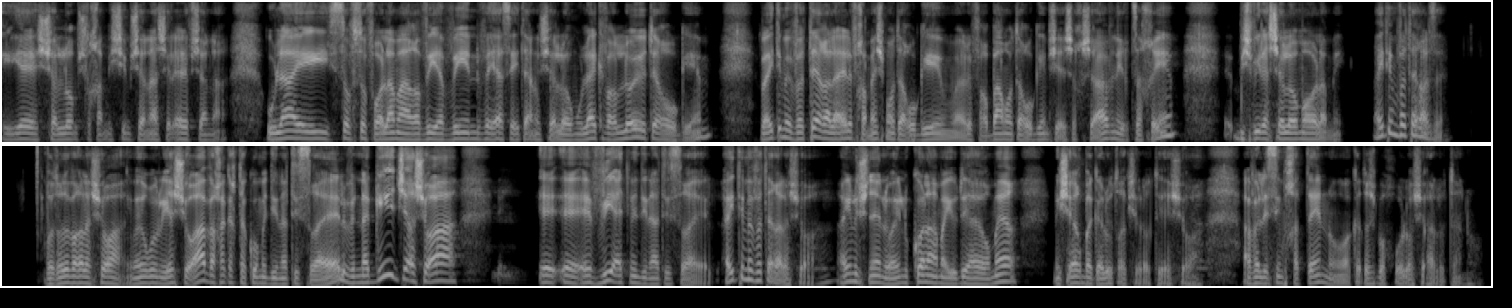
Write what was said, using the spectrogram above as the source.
יהיה שלום של 50 שנה, של אלף שנה. אולי סוף סוף העולם הערבי יבין ויעשה איתנו שלום, אולי כבר לא יותר הרוגים, והייתי מוותר על ה-1500 הרוגים, 1400 הרוגים שיש עכשיו, נרצחים, בשביל השלום העולמי. הייתי מוותר על זה. ואותו דבר על השואה, אם היו אומרים לי יש שואה ואחר כך תקום מדינת ישראל, ונגיד שהשואה אה, אה, הביאה את מדינת ישראל, הייתי מוותר על השואה. היינו שנינו, היינו, כל העם היהודי היה אומר, נשאר בגלות רק שלא תהיה שואה. אבל לשמחתנו, הקדוש ברוך הוא לא שאל אותנו.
